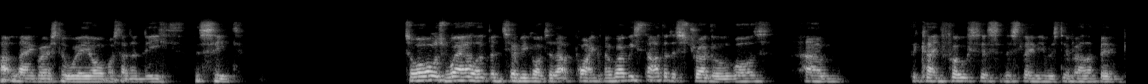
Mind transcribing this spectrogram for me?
that leg rest away almost underneath the seat. So all was well up until we got to that point. Now, where we started to struggle was um, the kyphosis this lady was developing,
